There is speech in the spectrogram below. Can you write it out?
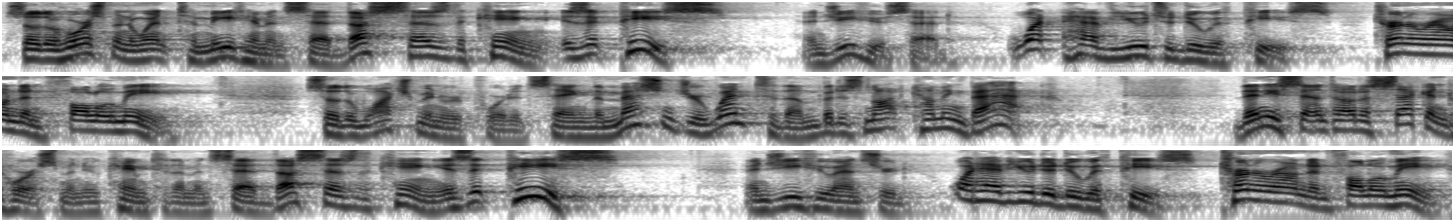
So the horseman went to meet him and said, Thus says the king, Is it peace? And Jehu said, What have you to do with peace? Turn around and follow me. So the watchman reported, saying, The messenger went to them, but is not coming back. Then he sent out a second horseman who came to them and said, Thus says the king, Is it peace? And Jehu answered, What have you to do with peace? Turn around and follow me.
